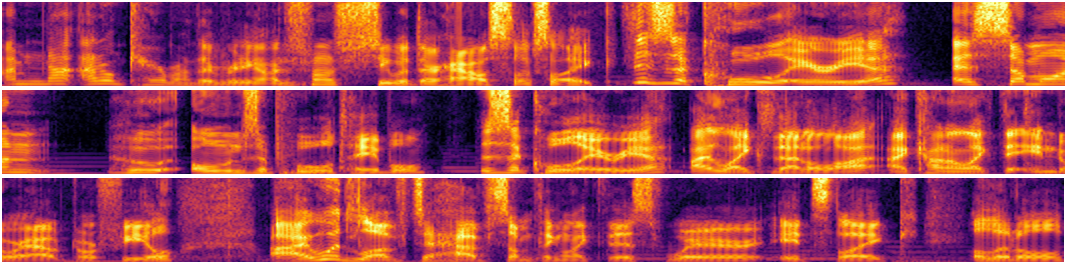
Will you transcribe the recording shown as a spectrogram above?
I'm not I don't care about their video. I just want to see what their house looks like. This is a cool area. As someone who owns a pool table, this is a cool area. I like that a lot. I kind of like the indoor outdoor feel. I would love to have something like this where it's like a little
